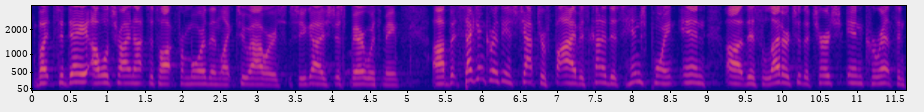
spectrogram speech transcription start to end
but today I will try not to talk for more than like two hours. So you guys just bear with me. Uh, but Second Corinthians chapter 5 is kind of this hinge point in uh, this letter to the church in Corinth. And,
